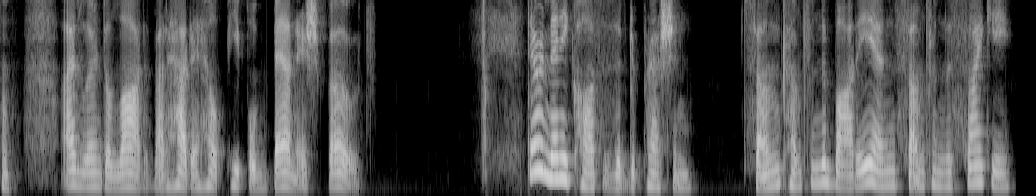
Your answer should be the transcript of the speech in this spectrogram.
I've learned a lot about how to help people banish both. There are many causes of depression. Some come from the body and some from the psyche.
